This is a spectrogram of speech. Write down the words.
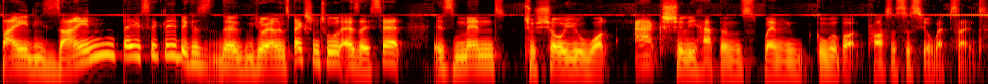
by design, basically, because the URL inspection tool, as I said, is meant to show you what actually happens when Googlebot processes your website.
